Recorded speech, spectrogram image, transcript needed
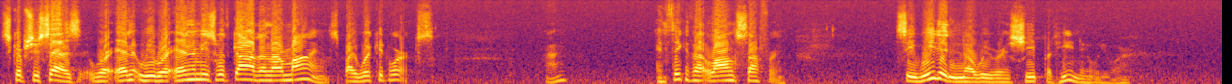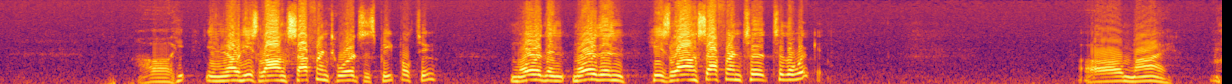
Scripture says we're en- we were enemies with God in our minds by wicked works. Right? And think of that long suffering. See, we didn't know we were his sheep, but he knew we were. Oh, he, you know he's long suffering towards his people too, more than more than he's long suffering to, to the wicked. Oh my.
